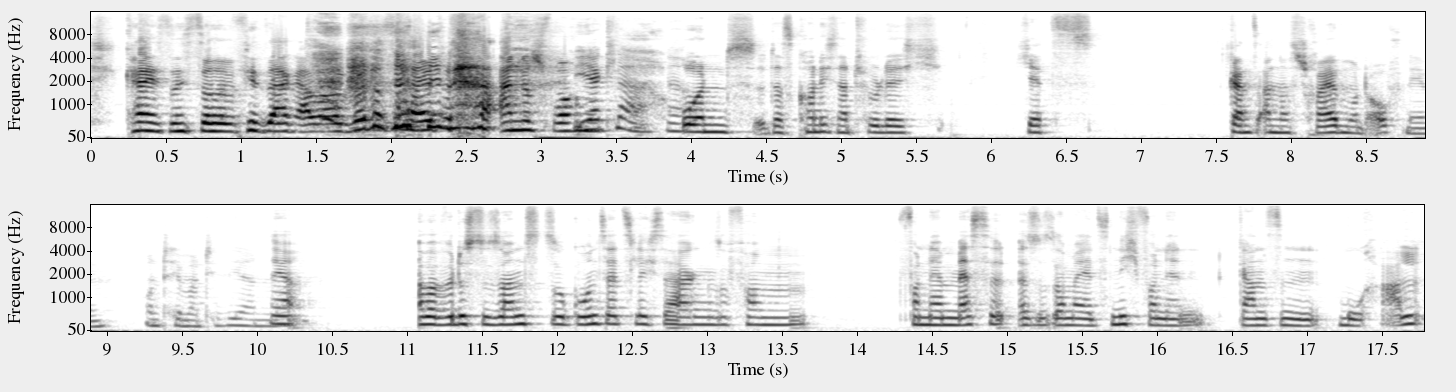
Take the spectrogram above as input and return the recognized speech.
ich kann jetzt nicht so viel sagen, aber wird es halt angesprochen. Ja, klar. Ja. Und das konnte ich natürlich jetzt ganz anders schreiben und aufnehmen und thematisieren. Ja. Aber würdest du sonst so grundsätzlich sagen, so vom, von der Message, also sagen wir jetzt nicht von den ganzen Moral,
